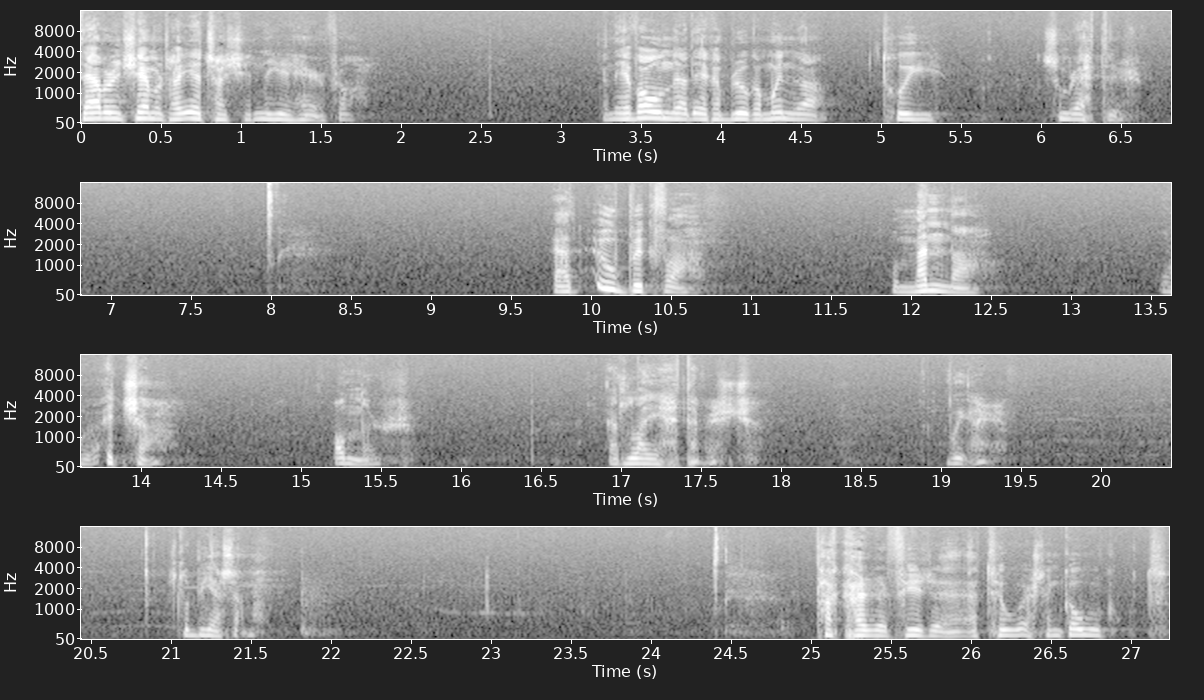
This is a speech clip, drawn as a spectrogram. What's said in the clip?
Der vil jeg kommer til å ta ikke nye herfra. Men jeg vågner at jeg kan bruke munnene tog som retter. at ubekva og menna og etja ånder at leie hetta versk vi er slå bia saman Takk Herre for at du er en god god.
